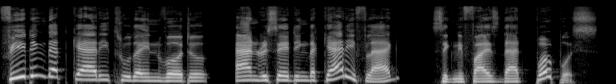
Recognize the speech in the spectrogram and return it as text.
Feeding that carry through the inverter and resetting the carry flag signifies that purpose.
